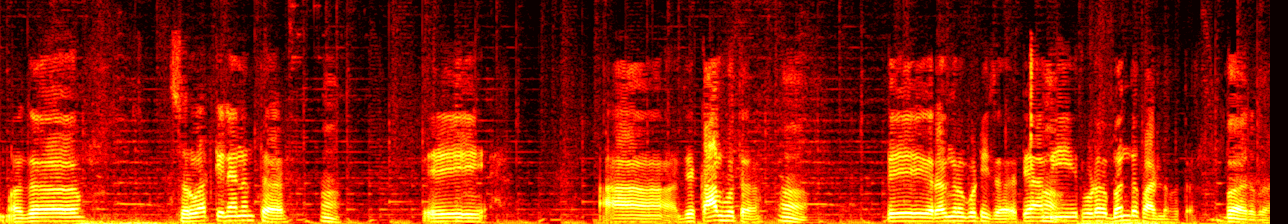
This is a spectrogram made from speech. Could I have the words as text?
मग अ, सुरुवात केल्यानंतर हा, ते आ, जे काम होतं हा. ते रंगरंगोटीचं ते आम्ही थोडं बंद पाडलं होतं बर बर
